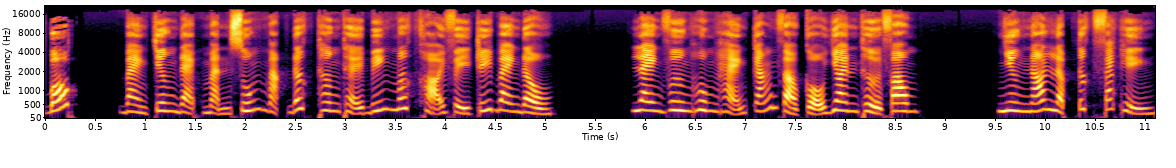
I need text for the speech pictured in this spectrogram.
Bốp! Bàn chân đạp mạnh xuống mặt đất, thân thể biến mất khỏi vị trí ban đầu. Lan Vương hung hãn cắn vào cổ Doanh Thừa Phong. Nhưng nó lập tức phát hiện,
